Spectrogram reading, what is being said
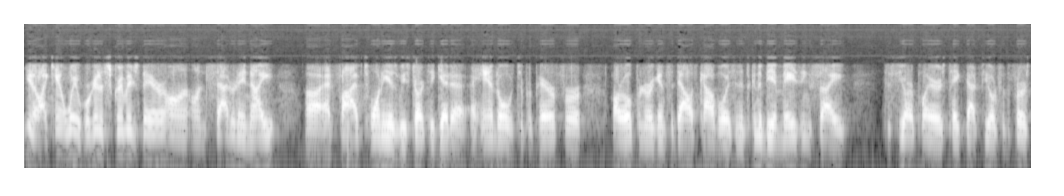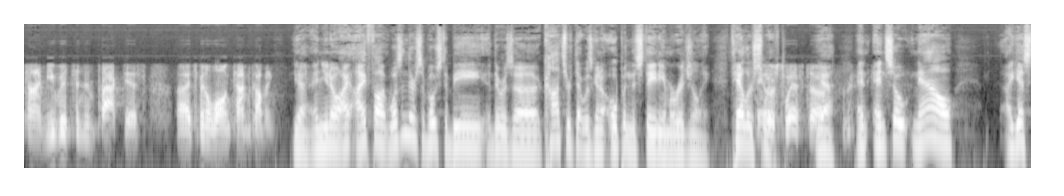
you know, I can't wait. We're going to scrimmage there on on Saturday night uh, at 5:20 as we start to get a, a handle to prepare for our opener against the Dallas Cowboys, and it's going to be an amazing sight to see our players take that field for the first time, even if it's in practice. Uh, it's been a long time coming. Yeah, and you know, I, I thought wasn't there supposed to be there was a concert that was going to open the stadium originally, Taylor, Swift Taylor Swift. Swift. Uh. Yeah, and and so now, I guess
